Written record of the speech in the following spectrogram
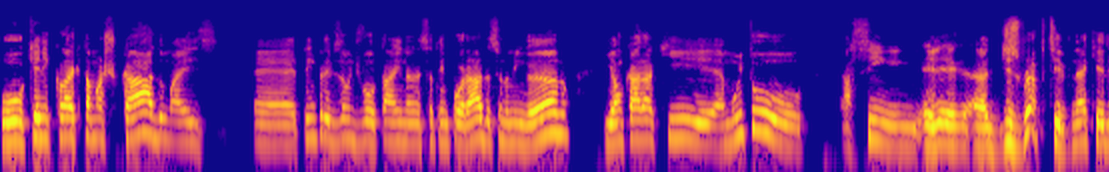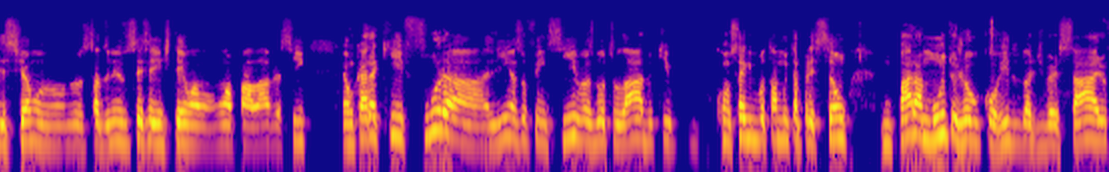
O Kenny Clark está machucado, mas é, tem previsão de voltar ainda nessa temporada, se não me engano. E é um cara que é muito assim, ele, uh, disruptive, né, que eles chamam nos Estados Unidos, não sei se a gente tem uma, uma, palavra assim, é um cara que fura linhas ofensivas do outro lado, que consegue botar muita pressão, para muito o jogo corrido do adversário,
